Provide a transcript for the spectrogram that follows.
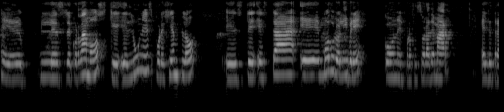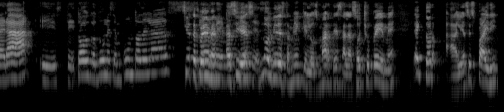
Eh, les recordamos que el lunes, por ejemplo, este, está eh, módulo libre con el profesor Ademar. Él te traerá este, todos los lunes en punto de las 7 pm, así es. No olvides también que los martes a las 8 pm, Héctor, alias Spidey,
